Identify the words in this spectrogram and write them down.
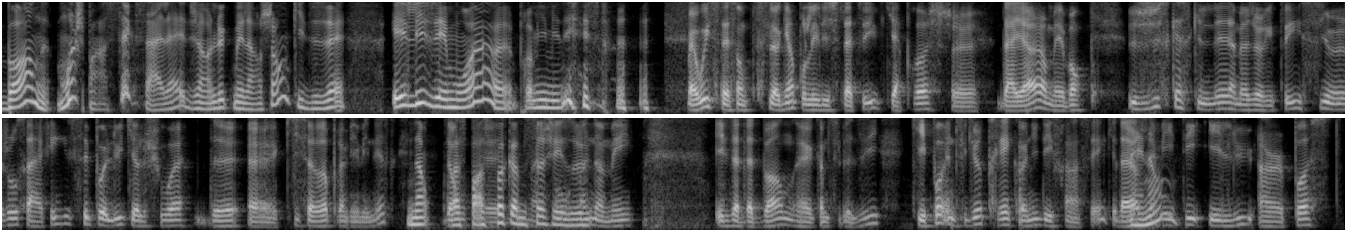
Borne. Moi, je pensais que ça allait être Jean-Luc Mélenchon qui disait Élisez-moi, euh, premier ministre. Ben oui, c'était son petit slogan pour les législatives qui approchent euh, d'ailleurs, mais bon, jusqu'à ce qu'il n'ait la majorité, si un jour ça arrive, c'est pas lui qui a le choix de euh, qui sera premier ministre. non, ça Donc, se passe euh, pas comme ça chez eux. nommé Elisabeth Borne, euh, comme tu l'as dit, qui n'est pas une figure très connue des Français, qui a d'ailleurs Ben jamais été élue à un poste.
